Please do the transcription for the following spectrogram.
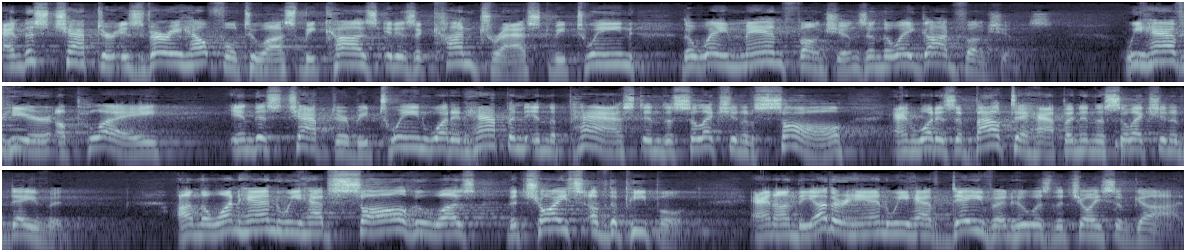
And this chapter is very helpful to us because it is a contrast between the way man functions and the way God functions. We have here a play in this chapter between what had happened in the past in the selection of Saul and what is about to happen in the selection of David. On the one hand, we have Saul, who was the choice of the people. And on the other hand, we have David, who was the choice of God.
